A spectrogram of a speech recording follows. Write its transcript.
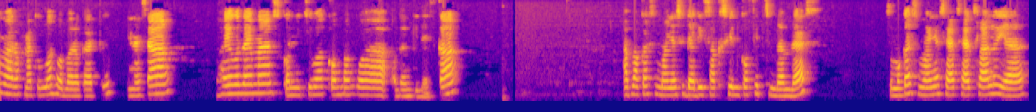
warahmatullahi wabarakatuh. Minasang, ohayou gozaimasu, konnichiwa, konbanwa, o genki desu ka? Apakah semuanya sudah divaksin COVID-19? Semoga semuanya sehat-sehat selalu ya.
